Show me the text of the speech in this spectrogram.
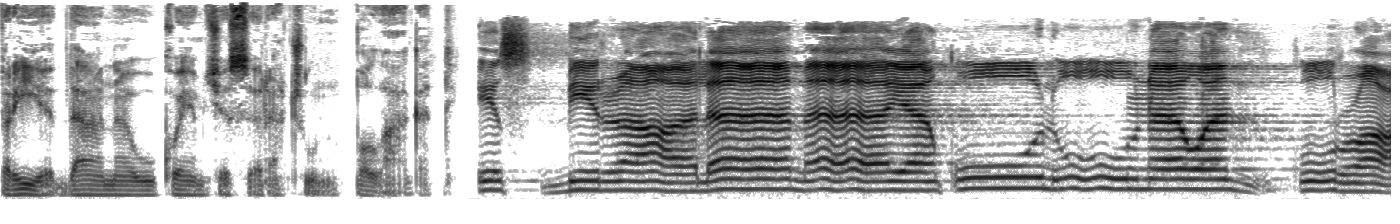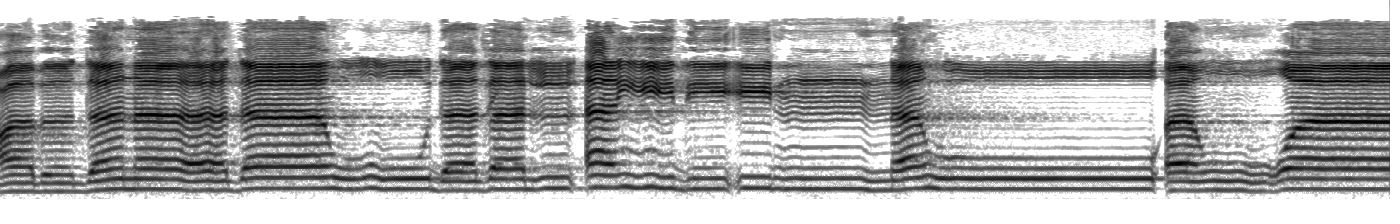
prije dana u kojem će se račun polagati. اصبر على ما يقولون واذكر عبدنا داود ذا الأيد إنه أواب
